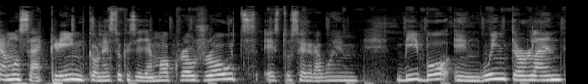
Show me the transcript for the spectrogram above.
Escuchamos a Cream con esto que se llamó Crossroads. Esto se grabó en vivo en Winterland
